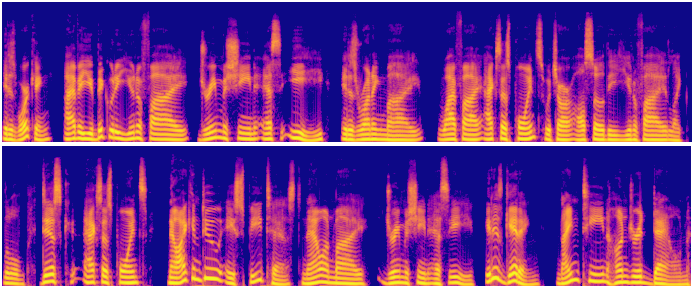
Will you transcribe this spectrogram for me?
it is working. I have a ubiquiti UniFi dream machine se it is running my wi-fi access points which are also the UniFi like little disk access points. Now i can do a speed test now on my dream machine se it is getting 1900 down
